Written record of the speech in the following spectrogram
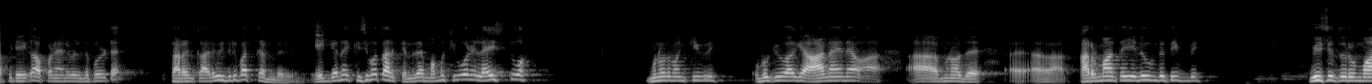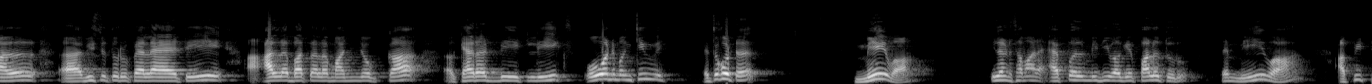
අපිට ඒක අපනයන වෙළඳපොළට තරංකාරය ඉදිරිපත් කරන්න බැරි වෙනවා. ඒක ගැන කිසිම තර්කයක් නෑ. දැන් මම කියවනේ ලැයිස්තුවක්. මොනවද මං කිව්වේ? ඔබ කිව්වාගේ ආනයන අ, අ, මොනවද අ, අ, කර්මාන්ත යෙදුම්ද තිබ්බේ? විසිතුරු මල් අ, විසිතුරු පැලෑටි අල්ල බතල මං්ඥොක්කා කැරඩ් බීට් ලීක්ස් ඕවන මං කිව්වේ. එතකොට මේවා ඉලට සමාන ඇපල් මිදි වගේ පළතුරු දැ මේවා අපිට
